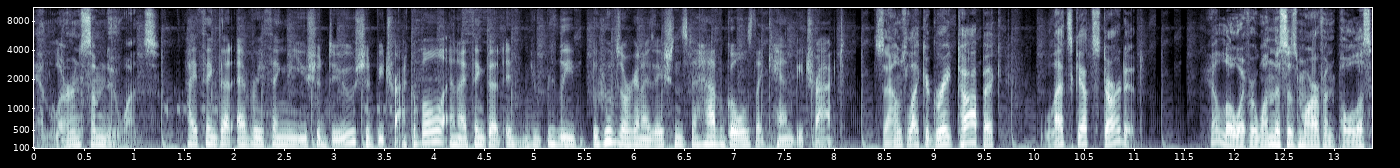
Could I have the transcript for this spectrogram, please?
and learn some new ones. I think that everything that you should do should be trackable, and I think that it really behooves organizations to have goals that can be tracked. Sounds like a great topic. Let's get started. Hello, everyone. This is Marvin Polis,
